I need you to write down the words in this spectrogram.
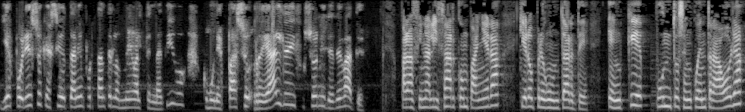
y es por eso que ha sido tan importante los medios alternativos como un espacio real de difusión y de debate. Para finalizar, compañera, quiero preguntarte, ¿en qué punto se encuentra ahora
